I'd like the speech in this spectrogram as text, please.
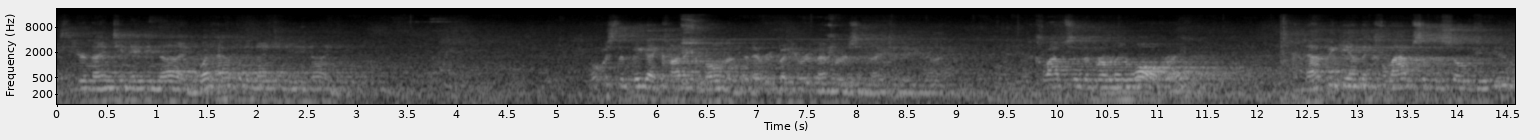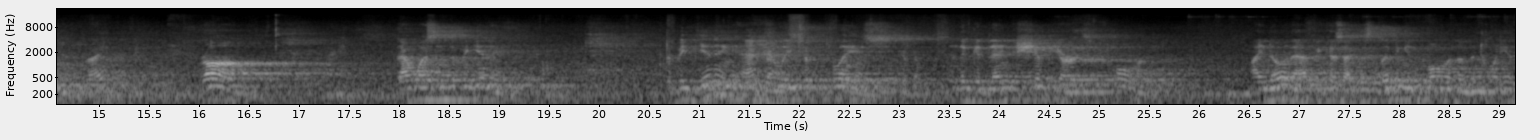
It's the year 1989. What happened in 1989? What was the big iconic moment that everybody remembers in 1989? The collapse of the Berlin Wall, right? And that began the collapse of the Soviet Union, right? Wrong. That wasn't the beginning. The beginning actually took place in the Gdańsk shipyards of Poland. I know that because I was living in Poland on the 20th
